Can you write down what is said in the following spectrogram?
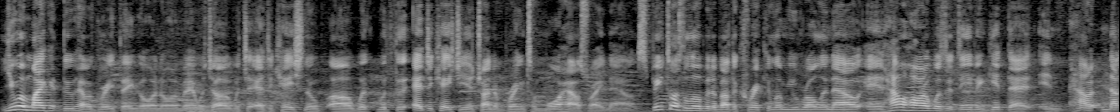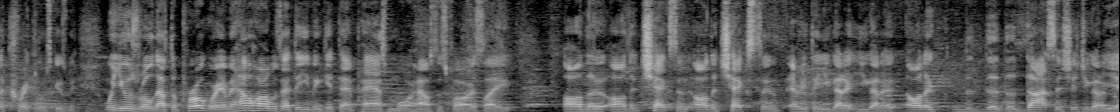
You and Mike do have a great thing going on, man, with your with your educational, uh, with with the education you're trying to bring to Morehouse right now. Speak to us a little bit about the curriculum you're rolling out, and how hard was it to even get that in? How not a curriculum, excuse me. When you was rolling out the program, and how hard was that to even get that past Morehouse as far as like all the all the checks and all the checks and everything you gotta you gotta all the the, the, the dots and shit you gotta Yeah,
